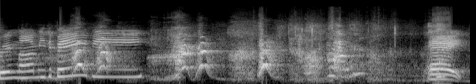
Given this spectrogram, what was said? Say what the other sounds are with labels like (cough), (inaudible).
Bring mommy the baby. (laughs) Hey.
